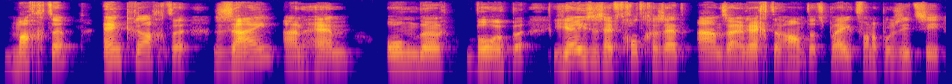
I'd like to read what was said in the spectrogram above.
machten en krachten zijn aan hem onderworpen. Jezus heeft God gezet aan zijn rechterhand. Dat spreekt van een positie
